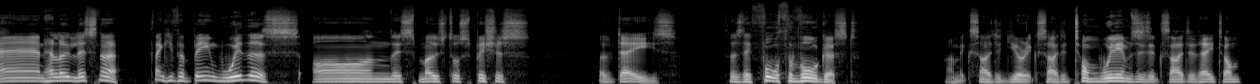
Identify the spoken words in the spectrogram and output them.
And hello, listener. Thank you for being with us on this most auspicious of days, Thursday, 4th of August. I'm excited. You're excited. Tom Williams is excited. Hey, Tom.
